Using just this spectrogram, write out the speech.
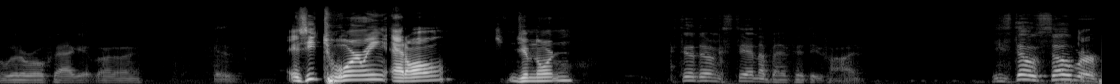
a literal faggot, by the way. Is he touring at all, Jim Norton? Still doing stand up at 55. He's still sober.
